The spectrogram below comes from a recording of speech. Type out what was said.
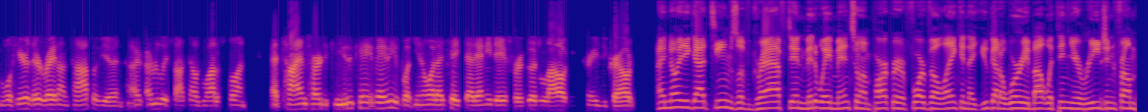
Well, here they're right on top of you, and I, I really thought that was a lot of fun. At times, hard to communicate, maybe, but you know what? I take that any day for a good, loud, crazy crowd. I know you got teams of Grafton, Midway, Minto, and Parkway at Fordville Lincoln that you got to worry about within your region from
